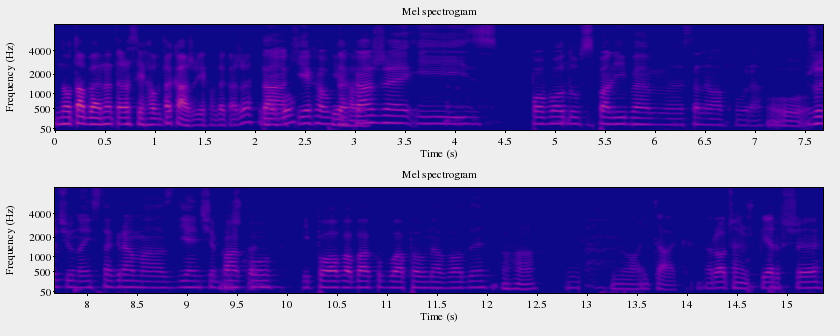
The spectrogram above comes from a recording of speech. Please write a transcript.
Notabene teraz jechał w Dakarze, jechał w Dakarze w tym tak, roku? jechał w Jechał. Dakarze i z powodów z paliwem e, stanęła fura. U, Wrzucił na Instagrama zdjęcie baku i połowa baku była pełna wody. aha. No i tak, Roczeń już pierwszy.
